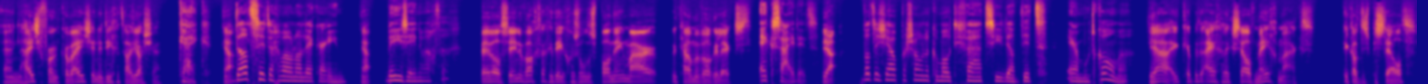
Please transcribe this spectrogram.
Een hijsje voor een karweitje en een digitaal jasje. Kijk, Ja. dat zit er gewoon al lekker in. Ja. Ben je zenuwachtig? Ik ben wel zenuwachtig. Ik denk gezonde spanning, maar ik hou me wel relaxed. Excited. Ja. Wat is jouw persoonlijke motivatie dat dit er moet komen? Ja, ik heb het eigenlijk zelf meegemaakt. Ik had iets besteld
